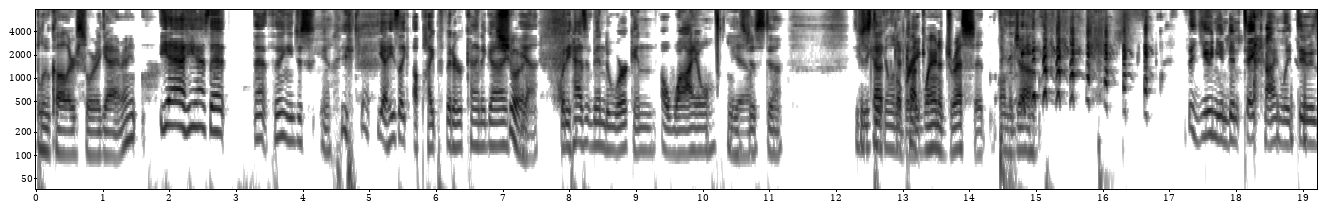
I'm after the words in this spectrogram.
blue collar sort of guy, right? Yeah, he has that that thing. He just, you know, yeah, he's like a pipe fitter kind of guy. Sure. Yeah, but he hasn't been to work in a while. He's Yeah. just, uh, he's 'Cause just he got, taking a little got break. wearing a dress at, on the job. The union didn't take kindly to his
